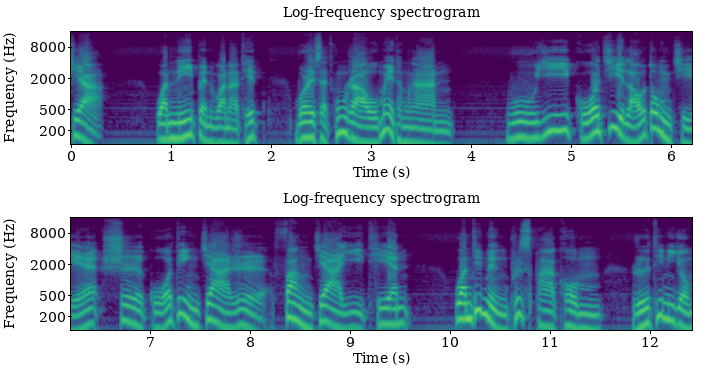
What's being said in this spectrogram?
假วันนี้เป็นวันอาทิตย์ บริษัทของเราไม่ทำงาน五一国际劳动节是国定假日放假一天วันที่หนึ่งพฤษภาคม หรือที่นิยม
